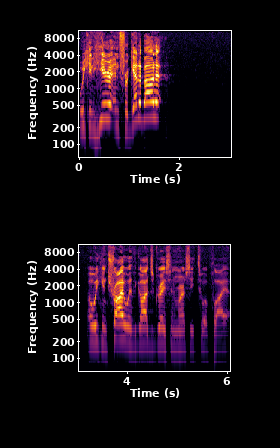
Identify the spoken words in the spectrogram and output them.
we can hear it and forget about it, or we can try with God's grace and mercy to apply it.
